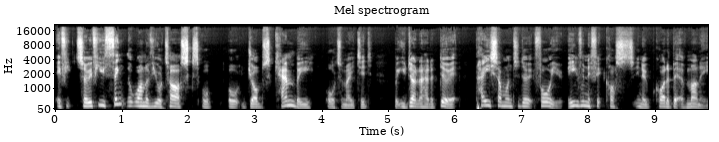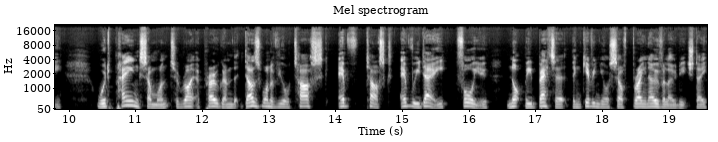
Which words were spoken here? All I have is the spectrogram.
If you, so if you think that one of your tasks or, or jobs can be automated but you don't know how to do it pay someone to do it for you. Even if it costs you know quite a bit of money would paying someone to write a program that does one of your tasks ev- tasks every day for you not be better than giving yourself brain overload each day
